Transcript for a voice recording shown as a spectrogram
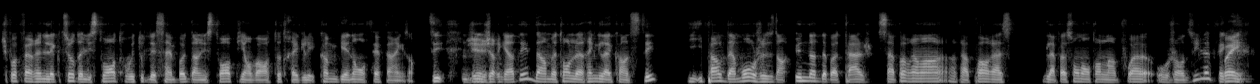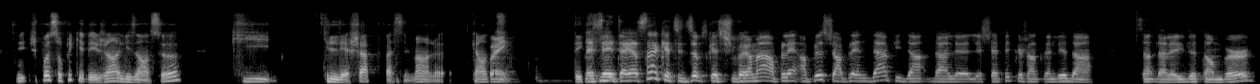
je sais pas, faire une lecture de l'histoire, trouver tous les symboles dans l'histoire, puis on va avoir tout réglé, comme Guénon fait, par exemple. Mhm. J'ai regardé dans, mettons, le règne de la quantité, il, parle d'amour juste dans une note de bas Ça n'a pas vraiment rapport à la façon dont on l'emploie aujourd'hui. Je ne suis pas surpris qu'il y ait des gens en lisant ça qui, qui l'échappent facilement. Là. Quand c'est intéressant que tu dis parce que je suis vraiment en plein. En plus, je suis en plein dedans. Puis dans, le, chapitre que je suis en train de lire dans, dans la livre de Tomberg,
